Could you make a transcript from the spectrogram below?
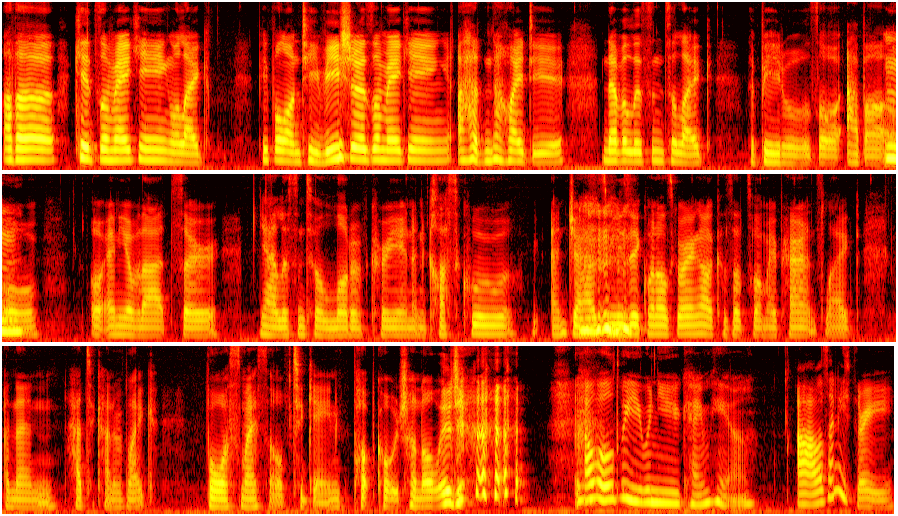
other kids were making or like people on TV shows were making. I had no idea. Never listened to like the Beatles or ABBA hmm. or or any of that. So yeah, I listened to a lot of Korean and classical and jazz music when I was growing up because that's what my parents liked. And then had to kind of like force myself to gain pop culture knowledge. How old were you when you came here? I was only three.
